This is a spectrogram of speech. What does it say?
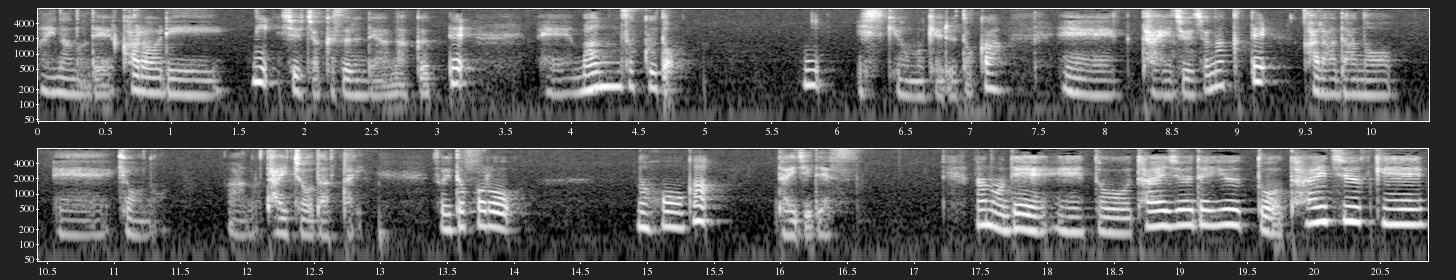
はい、なのでカロリーに執着するんではなくて、えー、満足度に意識を向けるとか、えー、体重じゃなくて体の、えー、今日のあの体調だったりそういうところの方が大事です。なので、えーと体重でいうと体重計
